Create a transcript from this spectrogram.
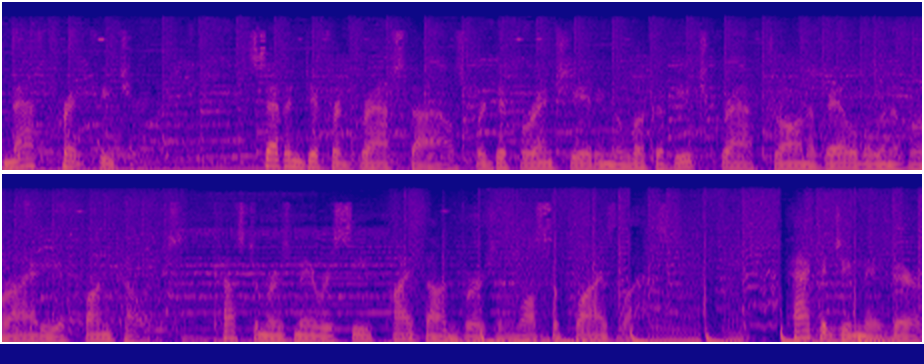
math print feature. 7 different graph styles for differentiating the look of each graph drawn available in a variety of fun colors. Customers may receive Python version while supplies last. Packaging may vary.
